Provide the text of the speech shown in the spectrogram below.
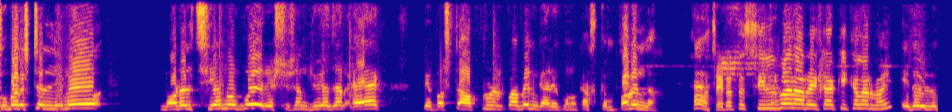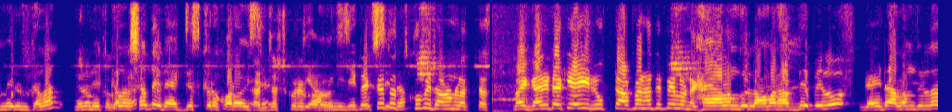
superstar limo model ছিয়ানব্বই রেজিস্ট্রেশন দুই হাজার এক পেপারসটা আপলোড পাবেন গাড়ি কোনো কাজ কাম পাবেন না। হ্যাঁ। আচ্ছা এটাতে সিলভার আর এটা কি কালার ভাই? এটা হলো মেরুন কালার রেড কালার? সাথে এটা অ্যাডজাস্ট করে করা হয়েছে। অ্যাডজাস্ট করে আমি নিজে দেখতে তো খুবই দারুণ লাগতেছে। ভাই গাড়িটাকে এই রূপটা আপনার হাতে পেল নাকি? হ্যাঁ আলহামদুলিল্লাহ আমার হাত দিয়ে পেল। গাড়িটা আলহামদুলিল্লাহ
